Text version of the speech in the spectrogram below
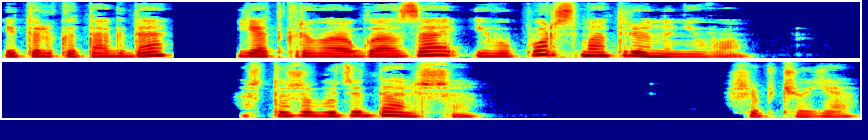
и только тогда я открываю глаза и в упор смотрю на него. «А что же будет дальше?» — шепчу я.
